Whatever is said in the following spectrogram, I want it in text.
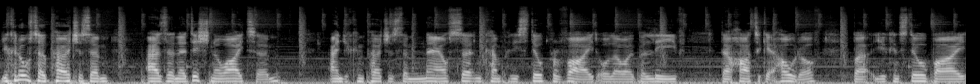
You can also purchase them as an additional item and you can purchase them now. Certain companies still provide, although I believe they're hard to get hold of, but you can still buy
